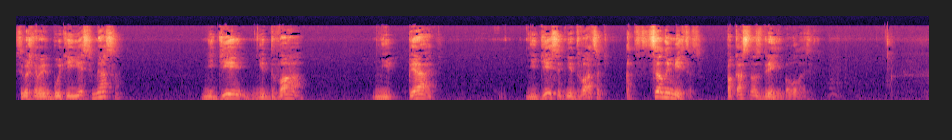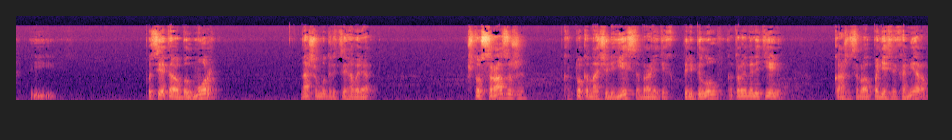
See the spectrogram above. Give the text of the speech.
Всевышний говорит, будете есть мясо, ни день, ни два, не 5, не 10, не 20, а целый месяц, пока с ноздрей не повылазит. И после этого был мор. Наши мудрецы говорят, что сразу же, как только начали есть, собрали этих перепелов, которые налетели. Каждый собрал по 10 хамеров.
